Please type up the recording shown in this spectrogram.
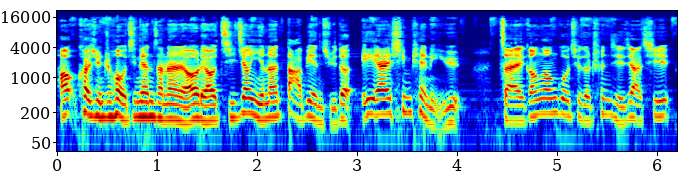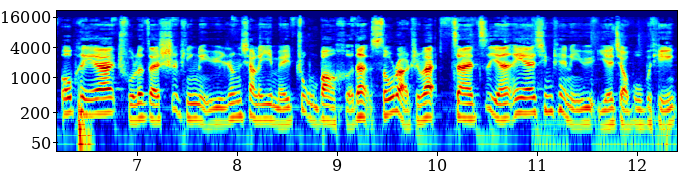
好，快讯之后，今天咱来聊一聊即将迎来大变局的 AI 芯片领域。在刚刚过去的春节假期，OpenAI 除了在视频领域扔下了一枚重磅核弹 Sora 之外，在自研 AI 芯片领域也脚步不停。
